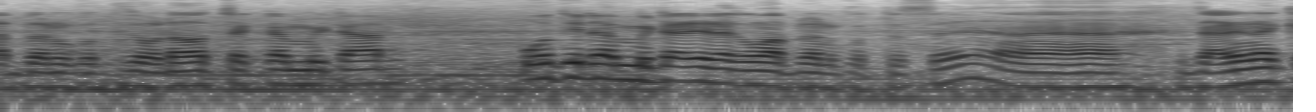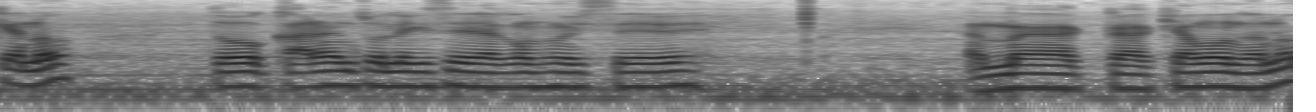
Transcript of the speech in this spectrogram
আপ ডাউন করতেছে, ওটা হচ্ছে একটা মিটার, প্রতিটা মিটার এরকম আপ ডাউন করতেছে জানি না কেন, তো কারেন্ট চলে গেছে, এরকম হয়েছে একটা কেমন জানো?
